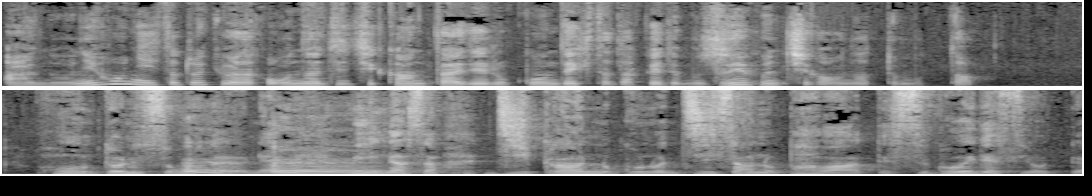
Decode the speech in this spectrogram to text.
あの日本にいた時はだから同じ時間帯で録音できただけでも随分違うなって思った。本当にそうだよね、みんなさ時間のこの時差のパワーってすごいですよって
